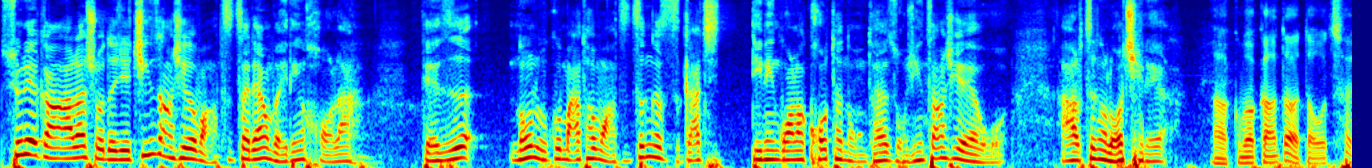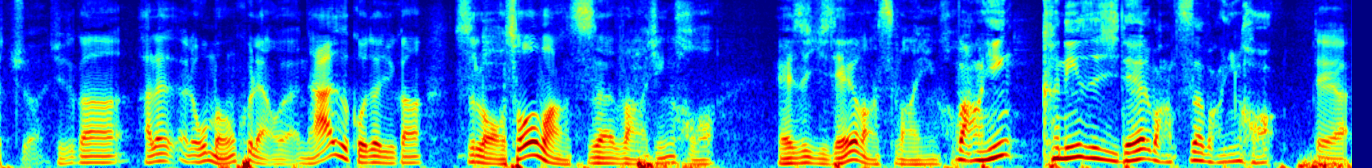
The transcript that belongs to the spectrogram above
虽然讲阿拉晓得就精装修个房子质量勿一定好啦，但是侬如果买套房子，真个自家去叮铃咣啷敲脱弄脱，重新装修个闲话，也真个老吃力个。啊，咁么讲到搿搭，我插句哦，就是讲阿拉，我问问看两位，㑚是觉着就讲是老早房子个房型好，还是现在个房子房型好？房型肯定是现在房子个房型好。对个，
